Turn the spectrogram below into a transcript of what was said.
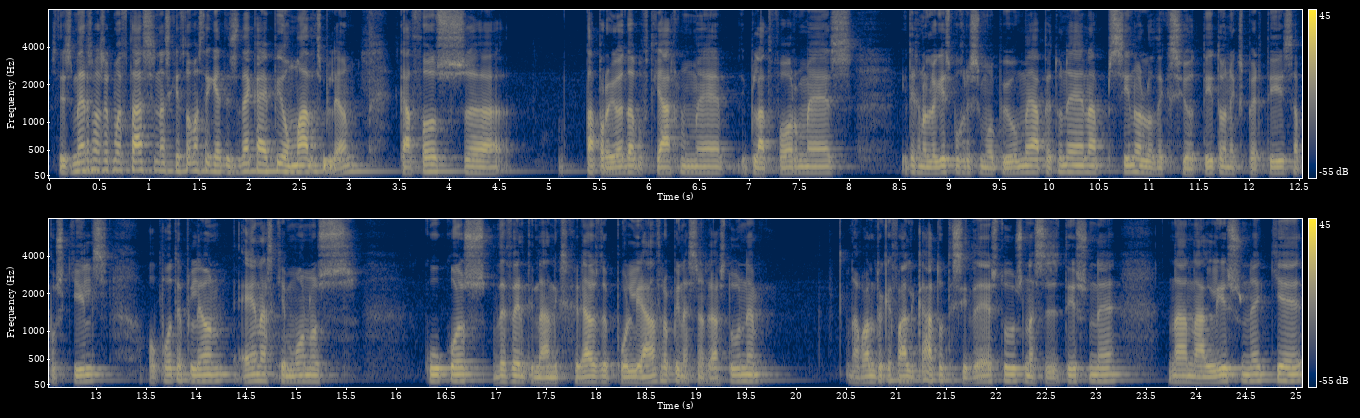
Στις μέρες μας έχουμε φτάσει να σκεφτόμαστε για τις 10 επί ομάδες πλέον, καθώς ε, τα προϊόντα που φτιάχνουμε, οι πλατφόρμες, οι τεχνολογίες που χρησιμοποιούμε απαιτούν ένα σύνολο δεξιοτήτων, expertise, από skills, οπότε πλέον ένας και μόνος κούκος δεν φέρνει την άνοιξη. Χρειάζονται πολλοί άνθρωποι να συνεργαστούν, να βάλουν το κεφάλι κάτω, τις ιδέες τους, να συζητήσουν, να αναλύσουν και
